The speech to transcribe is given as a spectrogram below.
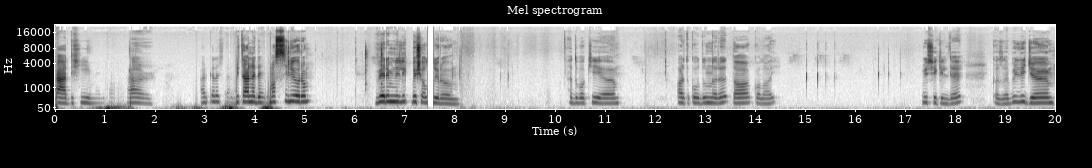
Kardeşim helikopter. Arkadaşlar bir tane de elmas siliyorum. Verimlilik 5 alıyorum. Hadi bakayım. Artık odunları daha kolay bir şekilde kazabileceğim.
